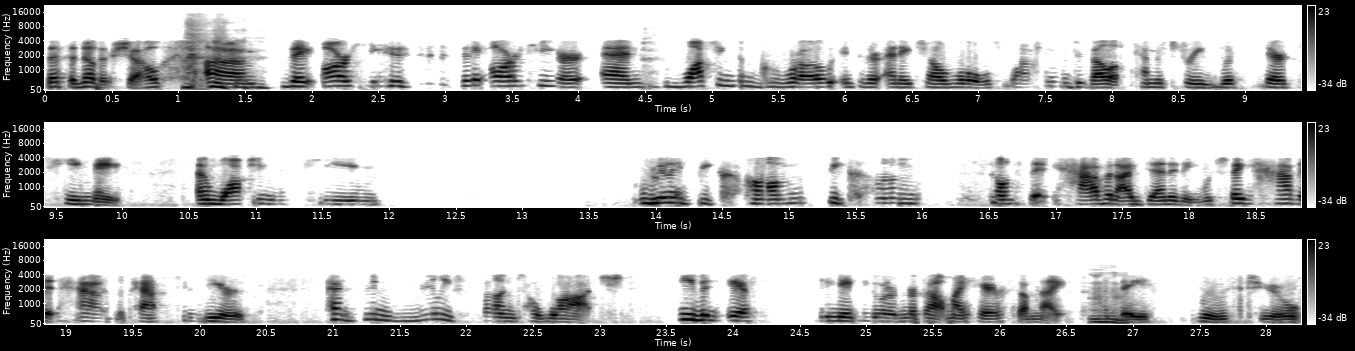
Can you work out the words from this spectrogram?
that's another show. Um, they are here, they are here, and watching them grow into their NHL roles, watching them develop chemistry with their teammates, and watching the team really become become something, have an identity, which they haven't had in the past two years, has been really fun to watch, even if they make me want to rip out my hair some nights mm-hmm. and they lose to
